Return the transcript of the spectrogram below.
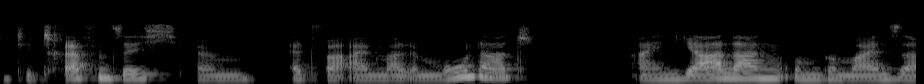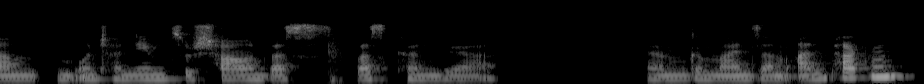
Die treffen sich ähm, etwa einmal im Monat, ein Jahr lang, um gemeinsam im Unternehmen zu schauen, was, was können wir ähm, gemeinsam anpacken.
